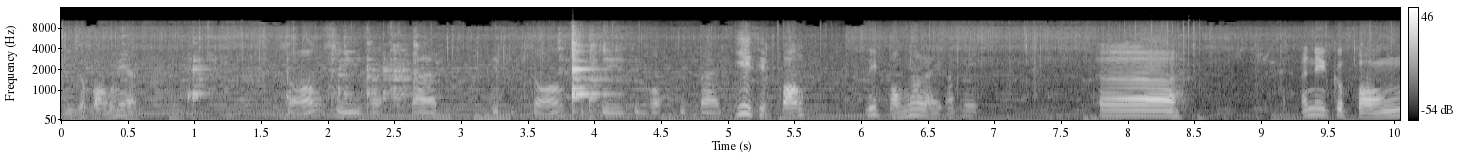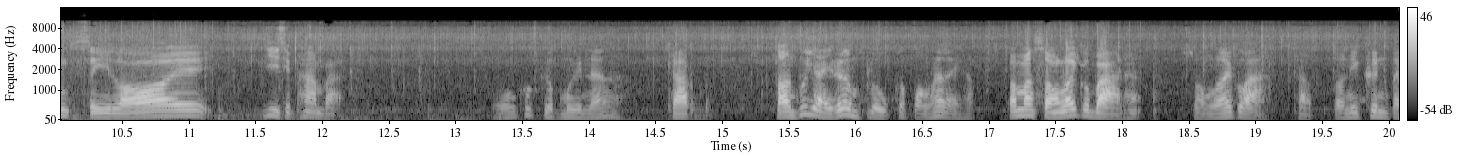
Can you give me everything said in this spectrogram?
กี่กระป๋องเนี่ยสองสี่หกแปดสิบสองสิบสี่สิบหกสิบแปดยี่สิบป๋อง นี่ป๋องเท่าไหร่ครับนี่ เอ่ออันนี้กระป๋อง 425 บาทโอ้ก็เกือบหมื่นแล้วครับ ตอนผู้ใหญ่เริ่มปลูกกระป๋องเท่าไหร่ครับประมาณ 200 กว่าบาทฮะ สองร้อยกว่าครับ ตอนนี้ขึ้นไป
